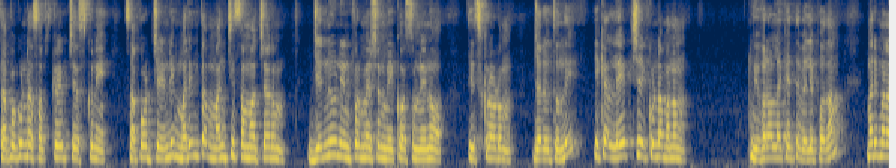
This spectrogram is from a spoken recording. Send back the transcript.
తప్పకుండా సబ్స్క్రైబ్ చేసుకుని సపోర్ట్ చేయండి. మరింత మంచి సమాచారం జెన్యున్ ఇన్ఫర్మేషన్ మీకోసం నేను తీసుకురావడం జరుగుతుంది. ఇక లేట్ చేయకుండా మనం వివరాలకైతే వెళ్ళిపోదాం. మరి మన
